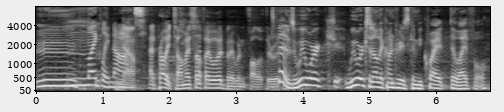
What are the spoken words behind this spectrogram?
Mm, likely not. I'd probably tell myself I would, but I wouldn't follow through with it. Depends. We work. In other countries can be quite delightful.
